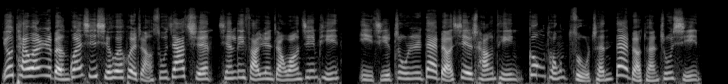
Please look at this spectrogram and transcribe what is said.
由台湾日本关系协会会长苏家全、前立法院长王金平以及驻日代表谢长廷共同组成代表团出席。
